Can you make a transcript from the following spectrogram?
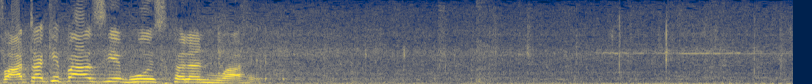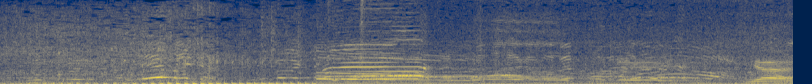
फाटा के पास ये भूस्खलन हुआ है Yeah.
